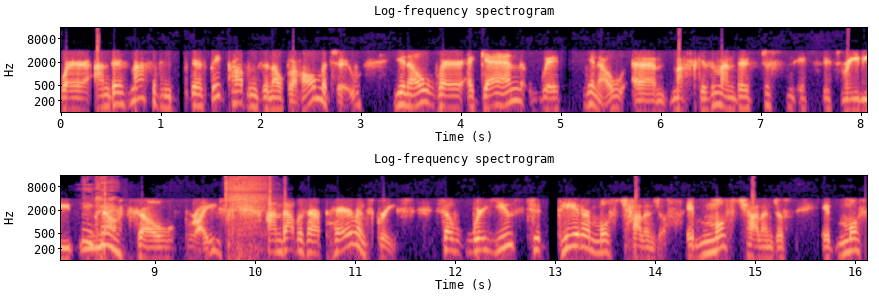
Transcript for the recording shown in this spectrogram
where, and there's massively there's big problems in Oklahoma too. You know, where again with you know, um, masochism, and there's just it's it's really okay. not so bright. And that was our parents' Grease. So we're used to theatre must challenge us. It must challenge us. It must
